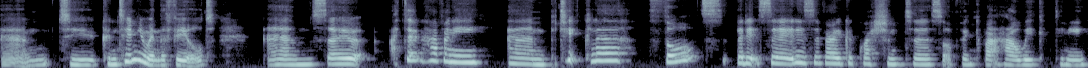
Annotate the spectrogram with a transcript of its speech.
um, to continue in the field. Um, so I don't have any um, particular thoughts, but it's a, it is a very good question to sort of think about how we continue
